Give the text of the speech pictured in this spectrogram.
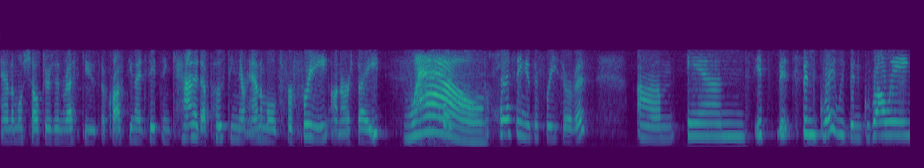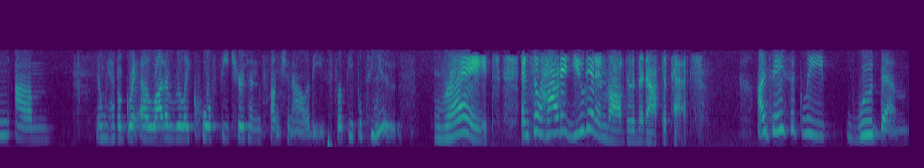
animal shelters and rescues across the United States and Canada posting their animals for free on our site. Wow. The whole thing is a free service. Um, and it's it's been great. We've been growing, um, and we have a great a lot of really cool features and functionalities for people to use. Right. And so, how did you get involved with Adopt a Pet? I basically wooed them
